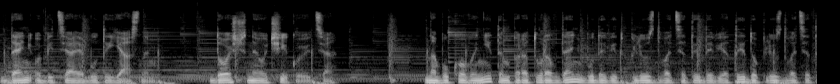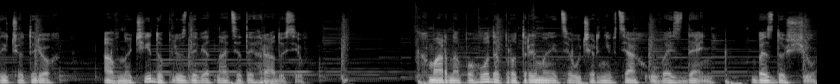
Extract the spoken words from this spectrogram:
День обіцяє бути ясним. Дощ не очікується. На Буковині температура в день буде від плюс 29 до плюс 24, а вночі до плюс 19 градусів. Хмарна погода протримається у Чернівцях увесь день, без дощу.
